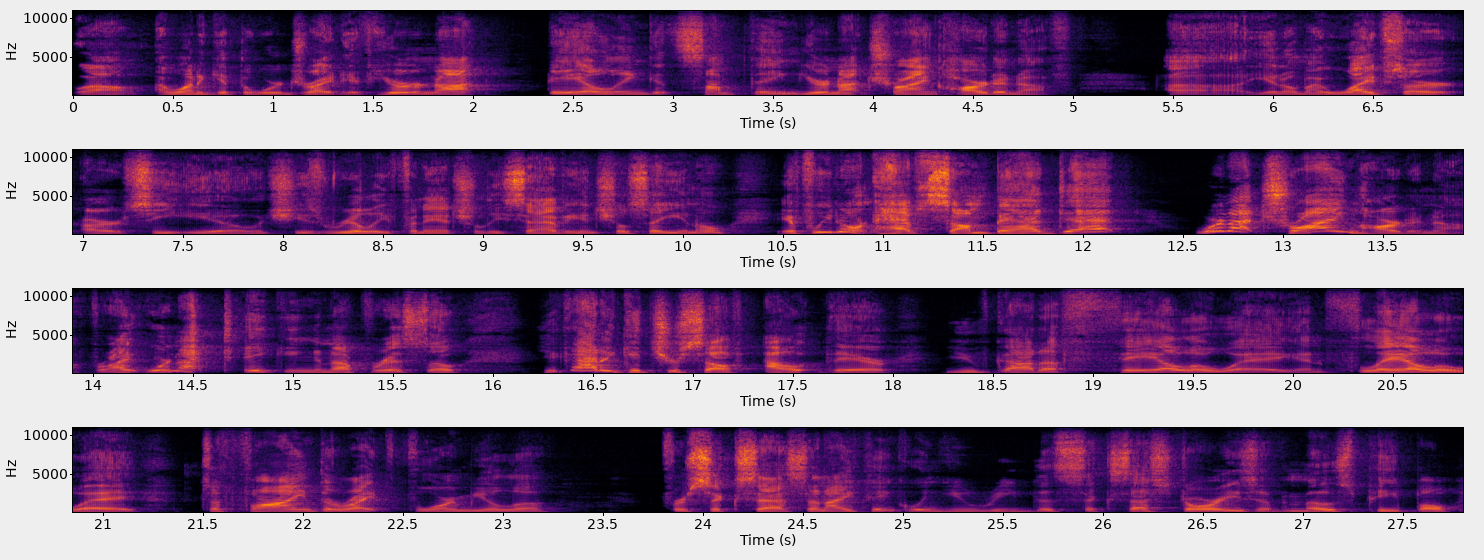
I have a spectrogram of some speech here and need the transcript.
well, I want to get the words right. If you're not failing at something, you're not trying hard enough. Uh, you know, my wife's our, our CEO and she's really financially savvy. And she'll say, you know, if we don't have some bad debt, we're not trying hard enough, right? We're not taking enough risk. So you got to get yourself out there. You've got to fail away and flail away to find the right formula for success. And I think when you read the success stories of most people,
